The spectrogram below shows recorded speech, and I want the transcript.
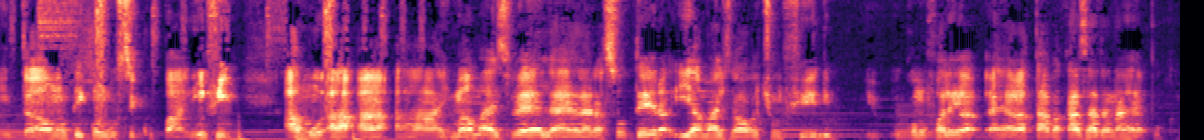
Então não tem como você culpar. Enfim, a, a, a, irmã mais velha ela era solteira e a mais nova tinha um filho. E, como falei, ela estava casada na época.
